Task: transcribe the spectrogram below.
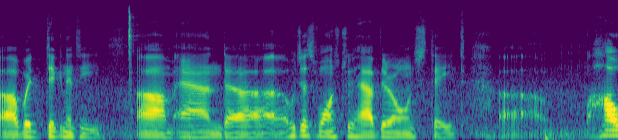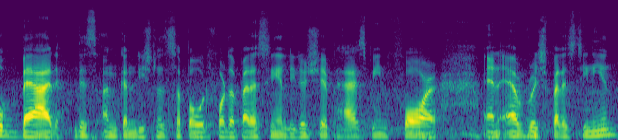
uh, with dignity um, and uh, who just wants to have their own state. Um, how bad this unconditional support for the Palestinian leadership has been for an average Palestinian.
